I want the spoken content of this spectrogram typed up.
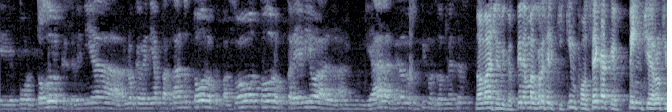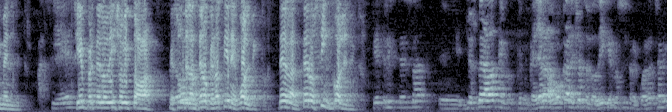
eh, por todo lo que se venía, lo que venía pasando, todo lo que pasó, todo lo previo al, al mundial, al menos los últimos dos meses. No manches, Víctor. Tiene más goles el Kikín Fonseca que pinche Raúl Jiménez, Víctor. Así es. Siempre te lo he dicho, Víctor. Es un delantero que no tiene gol, Víctor. Delantero sin goles, Víctor. Qué tristeza. Eh, yo esperaba que, que me callara la boca, de hecho te lo dije, no sé si te recuerdas, Xavi.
